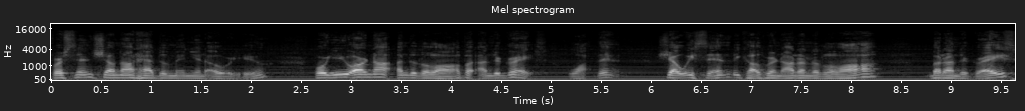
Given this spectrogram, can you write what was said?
For sin shall not have dominion over you, for you are not under the law, but under grace. What then? Shall we sin because we're not under the law, but under grace?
